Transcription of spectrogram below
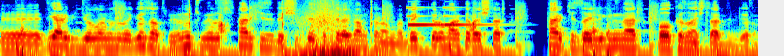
Ee, diğer videolarımıza da göz atmayı unutmuyoruz. Herkesi de şiddetle Telegram kanalına bekliyorum arkadaşlar. Herkese hayırlı günler, bol kazançlar diliyorum.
